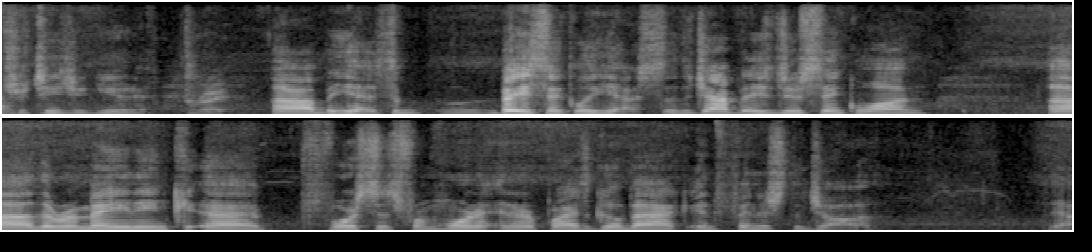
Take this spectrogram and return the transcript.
strategic unit. Right. Uh, but yeah, so basically yes. So the Japanese do sink one. Uh, the remaining uh, forces from Hornet and Enterprise go back and finish the job. Yeah,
